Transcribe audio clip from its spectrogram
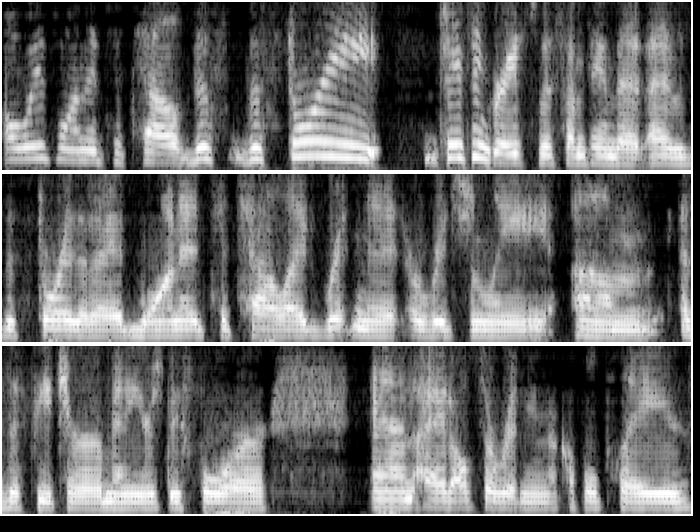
always wanted to tell this. The story, Chasing Grace, was something that I was a story that I had wanted to tell. I'd written it originally um, as a feature many years before, and I had also written a couple plays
